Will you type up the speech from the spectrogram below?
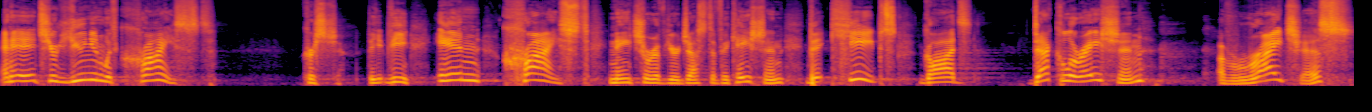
And it's your union with Christ, Christian, the, the in Christ nature of your justification that keeps God's declaration of righteous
